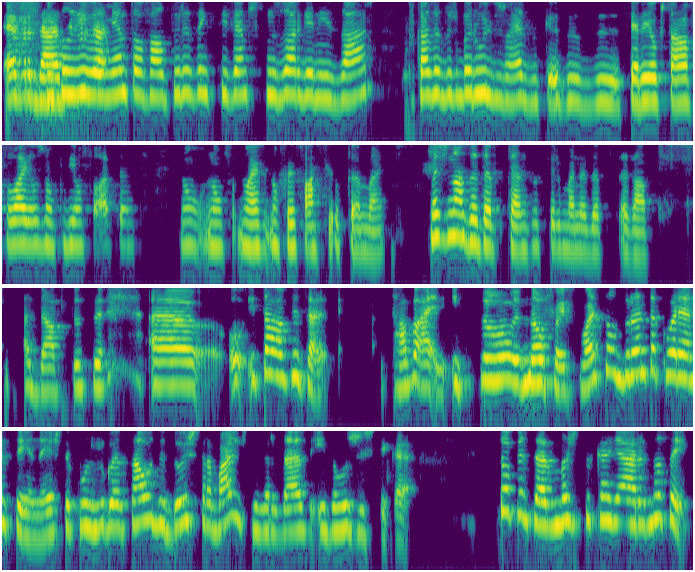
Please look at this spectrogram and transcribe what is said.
É verdade. Inclusivamente houve alturas em que tivemos que nos organizar por causa dos barulhos, não é? De, de, de, se era eu que estava a falar, eles não podiam falar, portanto não, não, não, é, não foi fácil também. Mas nós adaptamos, o ser humano adapta-se. Adapta-se. Uh, e estava a pensar, tá bem, isso não foi fácil durante a quarentena, esta conjugação de dois trabalhos de verdade e de logística. Estou a pensar, mas se calhar, não sei,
